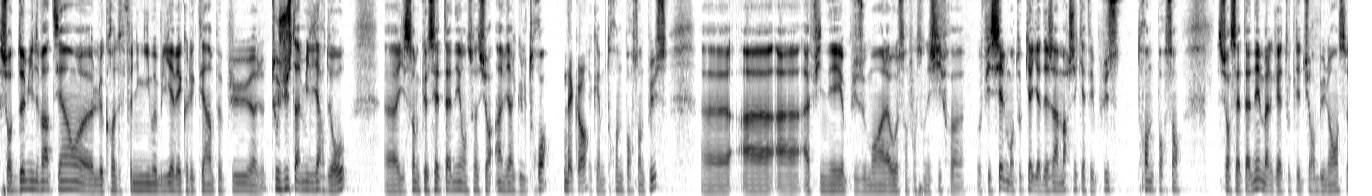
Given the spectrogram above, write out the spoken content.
sur 2021, le crowdfunding immobilier avait collecté un peu plus, tout juste un milliard d'euros. il semble que cette année, on soit sur 1,3. D'accord. Il y a quand même 30% de plus, à, à, affiner plus ou moins à la hausse en fonction des chiffres officiels. Mais en tout cas, il y a déjà un marché qui a fait plus 30% sur cette année, malgré toutes les turbulences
